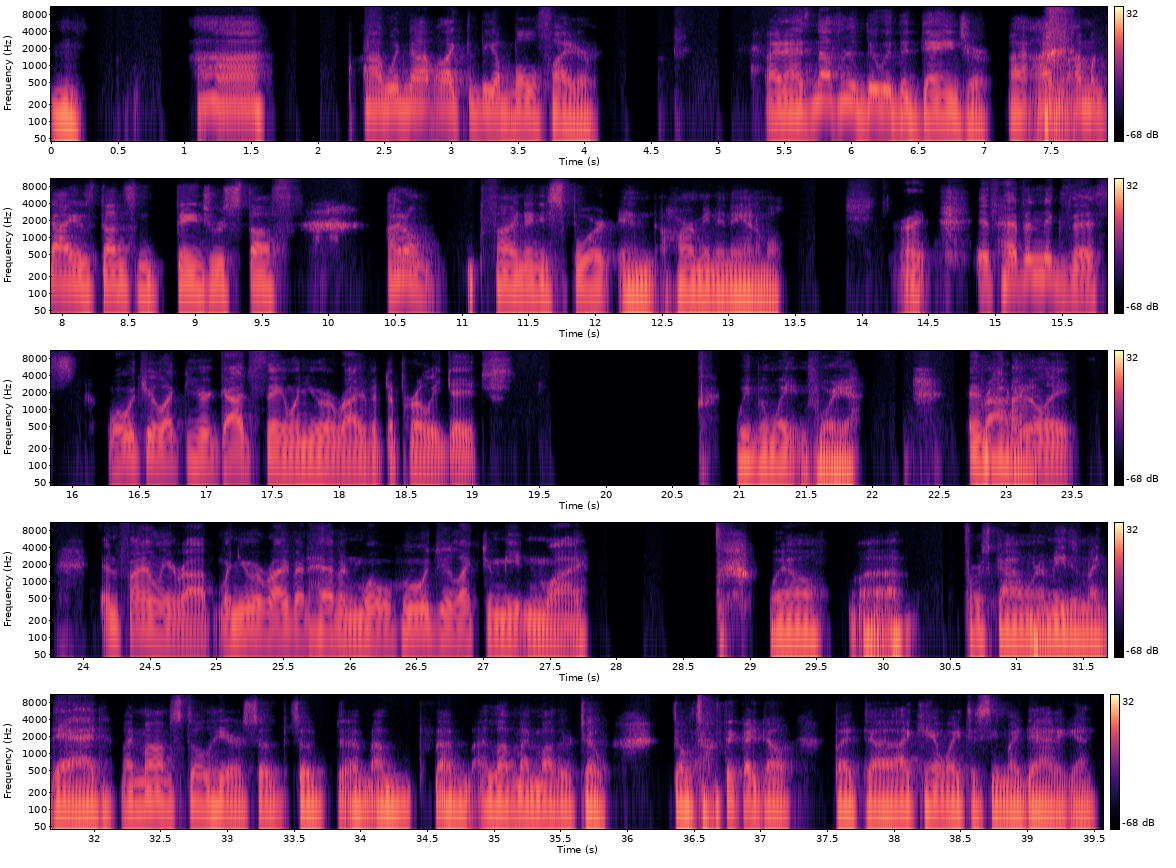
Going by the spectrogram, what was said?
Hmm. Uh, I would not like to be a bullfighter. And it has nothing to do with the danger. I, I'm, I'm a guy who's done some dangerous stuff. I don't find any sport in harming an animal. Right. If heaven exists, what would you like to hear God say when you arrive at the pearly gates? We've been waiting for you. And Proud finally, and finally, Rob, when you arrive at heaven, who would you like to meet and why? Well, uh, first guy I want to meet is my dad. My mom's still here, so so um, I'm, I'm, i love my mother too. Don't don't think I don't, but uh, I can't wait to see my dad again.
